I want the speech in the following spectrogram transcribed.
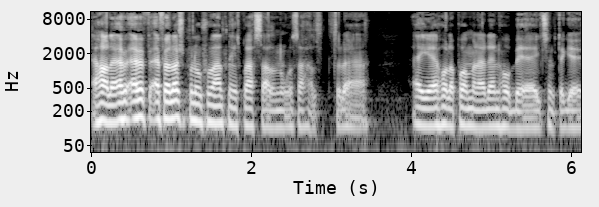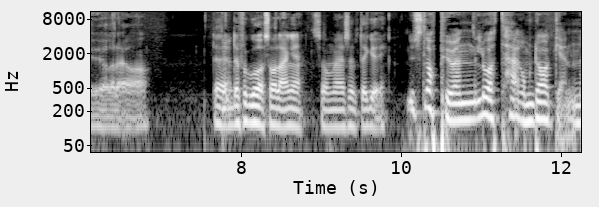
Jeg, har det, jeg, jeg, jeg, føler ikke på noe forventningspress eller noe så helt. Så det, jeg holder på med det. Det er en hobby. Jeg syns det er gøy å gjøre det. og det, det får gå så lenge som jeg syns det er gøy. Du slapp jo en låt her om dagen.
